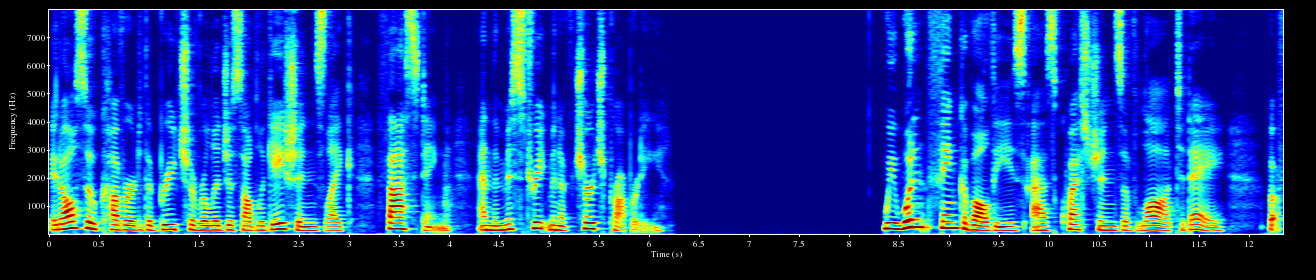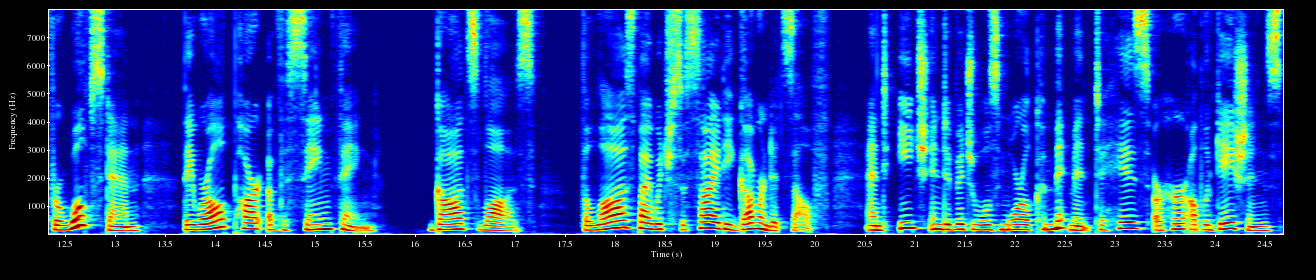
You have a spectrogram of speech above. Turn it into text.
It also covered the breach of religious obligations like fasting and the mistreatment of church property. We wouldn't think of all these as questions of law today, but for Wulfstan, they were all part of the same thing God's laws, the laws by which society governed itself, and each individual's moral commitment to his or her obligations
